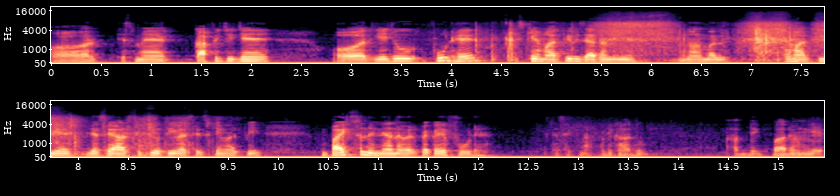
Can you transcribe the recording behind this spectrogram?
और इसमें काफ़ी चीज़ें हैं और ये जो फ़ूड है, इसकी एमआरपी भी ज़्यादा नहीं है। नॉर्मल एमआरपी है, जैसे आरसी की होती है, वैसे इसकी एम आर पी बाईस सौ निन्यानवे रुपये का ये फ़ूड है। जैसे कि मैं आपको दिखा दूँ, आप देख पा रहे होंगे।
